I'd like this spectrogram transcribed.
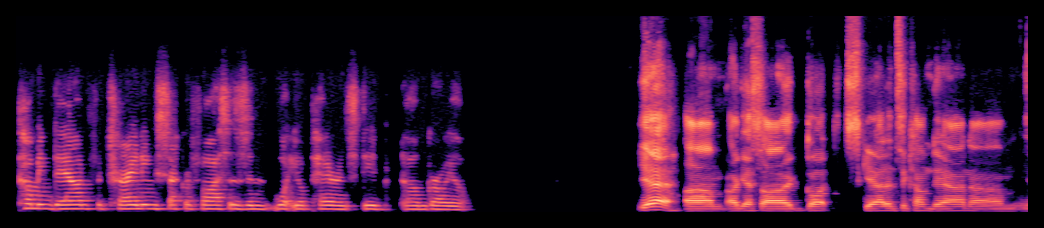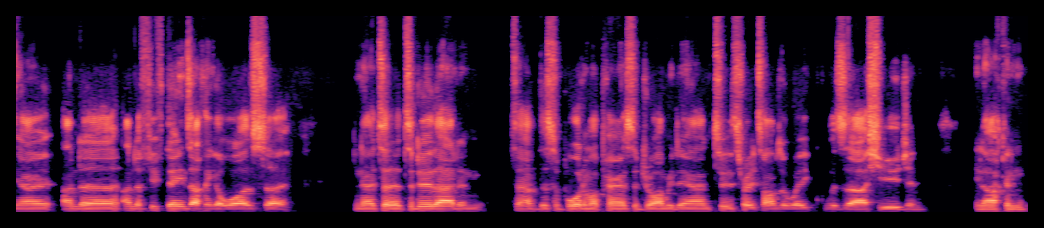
coming down for training, sacrifices, and what your parents did um, growing up. Yeah, um, I guess I got scouted to come down. Um, you know, under under 15s, I think it was. So, you know, to to do that and to have the support of my parents to drive me down two, three times a week was uh, huge. And, you know, I can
